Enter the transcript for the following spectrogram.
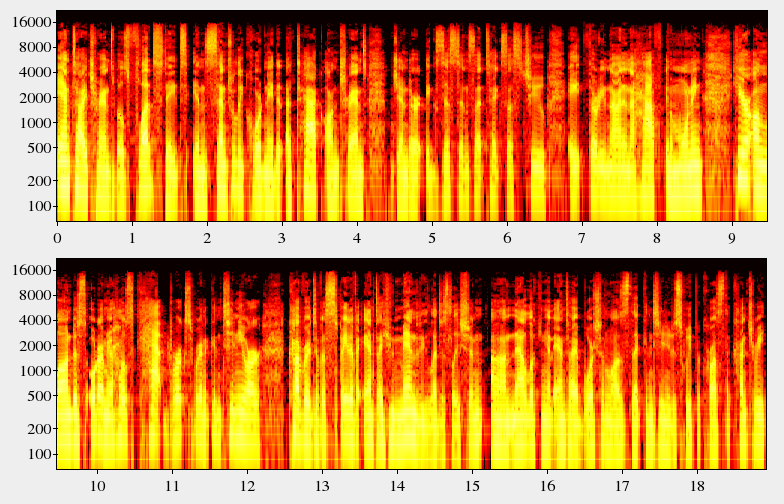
Anti Trans Bills Flood States in Centrally Coordinated Attack on Transgender Existence. That takes us to 8.39 and a half in the morning. Here on Law and Disorder, I'm your host, Kat Brooks. We're going to continue our coverage of a spate of anti humanity legislation, uh, now looking at anti abortion laws that continue to sweep across the country.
